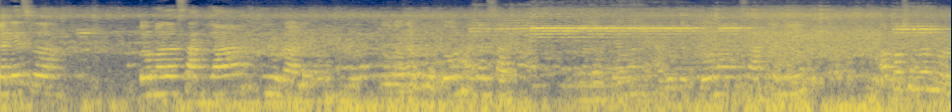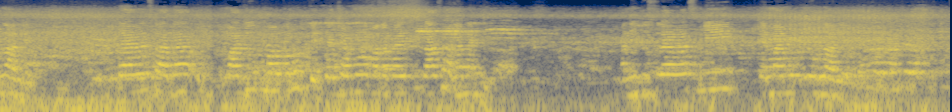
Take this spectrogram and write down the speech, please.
लगेच दोन हजार सातला निवडून आले. दोन हजार दोन हजार सात अगोदर दोन हजार सातला मी अपक्ष निवडून आले. त्यावेळेस दादा माजी उपमहापौर होते त्याच्यामुळे मला काही त्रास झाला नाही. आणि दुसऱ्या वेळेस मी एम आय निवडून आले.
